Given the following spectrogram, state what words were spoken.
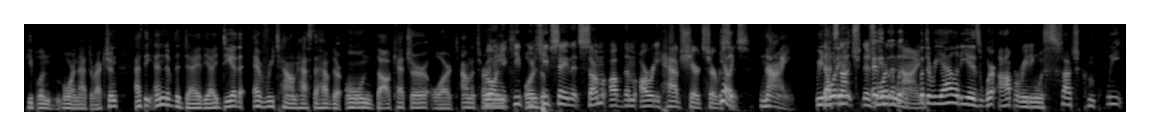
people in more in that direction. At the end of the day, the idea that every town has to have their own dog catcher or town attorney, well, and you keep or you zo- keep saying that some of them already have shared services. yeah, like services. nine. You know That's what I not mean? tr- there's I mean, more but- than but- nine. But the reality is, we're operating with such complete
